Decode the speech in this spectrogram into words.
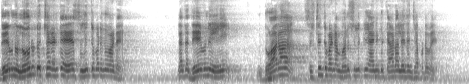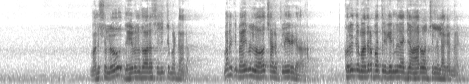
దేవుని లో నుండి వచ్చాడంటే సృజించబడిన వాడే. లేదా దేవుని ద్వారా సృష్టించబడిన మనుషులకి ఆయనకి తేడా లేదని చెప్పడమే. మనుషులు దేవుని ద్వారా సృజించబడ్డారు. మనకి బైబిల్లో చాలా క్లియర్గా కొరింది మధుర పత్రిక ఎనిమిది అధ్యాయం ఆరో వచ్చిన ఇలాగన్నాడు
